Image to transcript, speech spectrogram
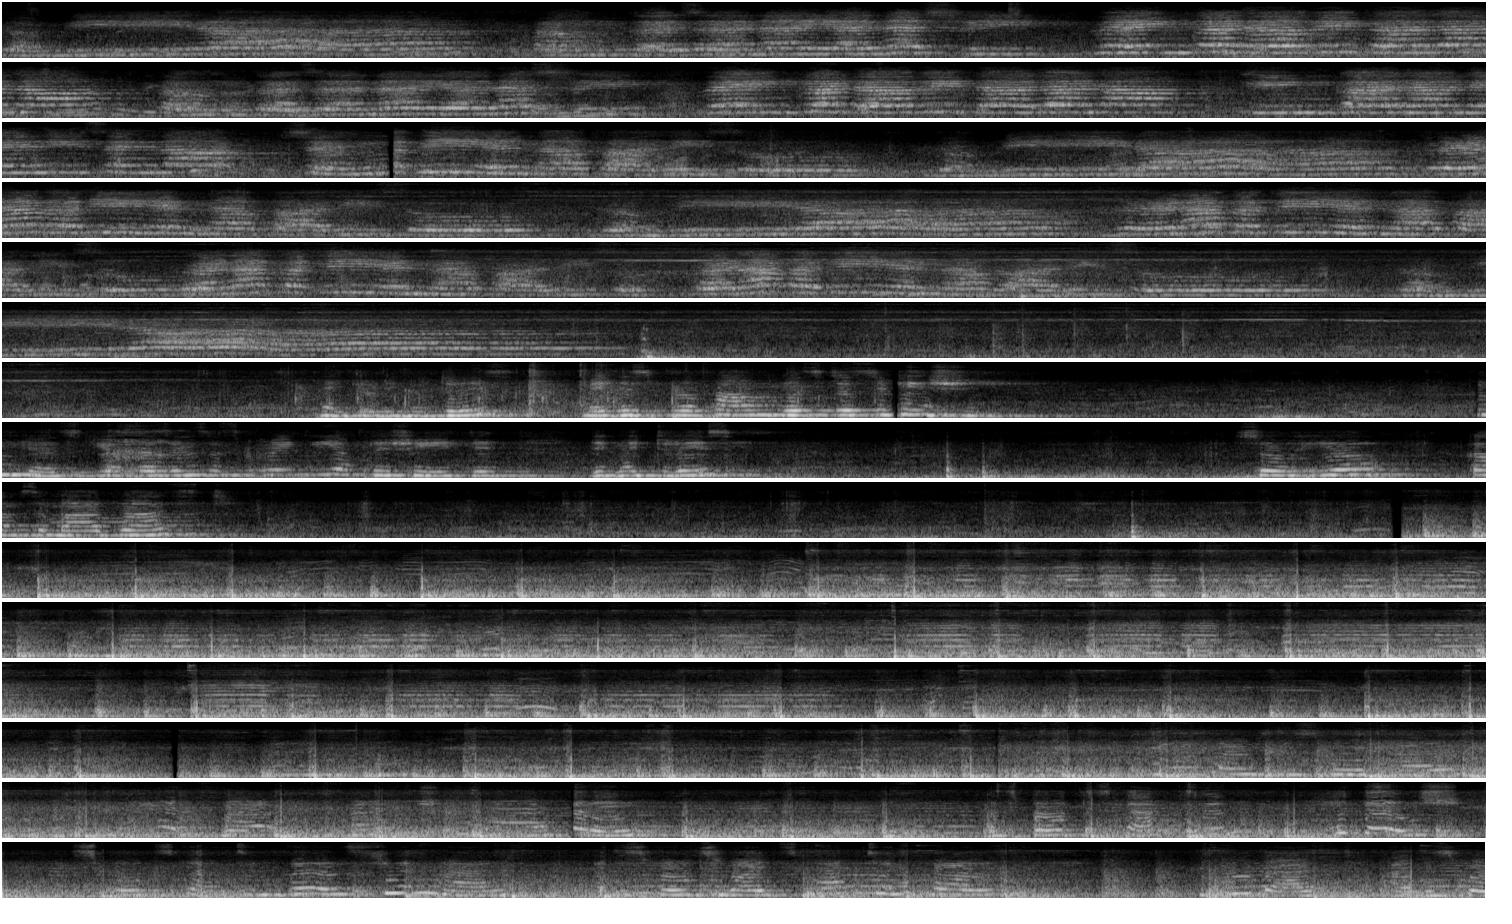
Kabir. May this profound guest justification. Guest, your presence is greatly appreciated, dignitaries. So here comes the Marvast.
